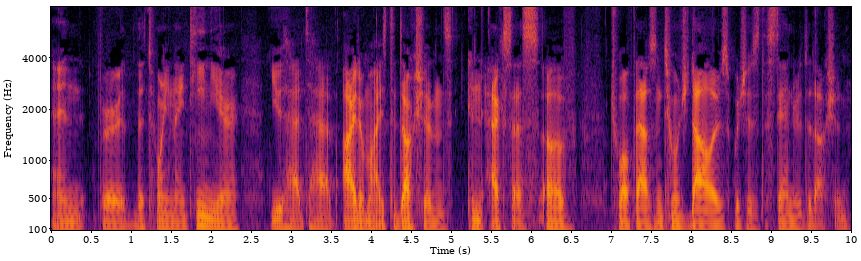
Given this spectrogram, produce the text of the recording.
And for the 2019 year, you had to have itemized deductions in excess of $12,200, which is the standard deduction.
